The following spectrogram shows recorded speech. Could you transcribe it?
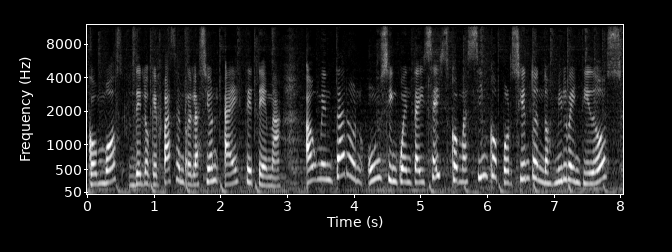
con vos de lo que pasa en relación a este tema. Aumentaron un 56,5% en 2022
